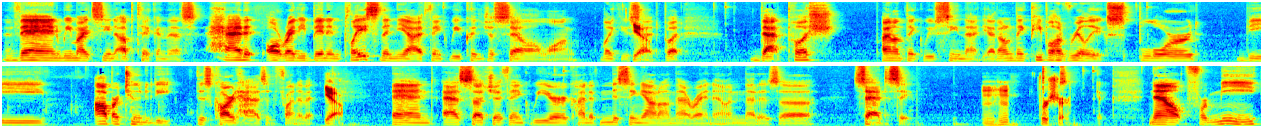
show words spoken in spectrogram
then we might see an uptick in this. Had it already been in place, then yeah, I think we could just sail along, like you Yeah. said. But that push, I don't think we've seen that yet. I don't think people have really explored the opportunity this card has in front of it. Yeah. And as such, I think we are kind of missing out on that right now, and that is uh, sad to see. Mm-hmm. For sure. Now, for me,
